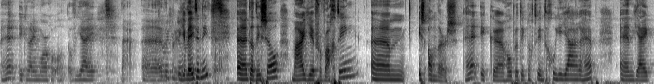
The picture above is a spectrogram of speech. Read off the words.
hè, ik rij morgen, of jij. Nou, eh, je je, weet het niet. Eh, dat is zo. Maar je verwachting ehm, is anders. Hè? Ik hoop dat ik nog 20 goede jaren heb. En jij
